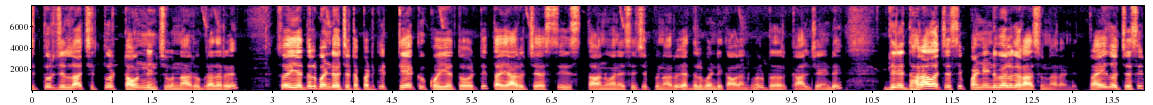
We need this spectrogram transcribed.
చిత్తూరు జిల్లా చిత్తూరు టౌన్ నుంచి ఉన్నారు బ్రదర్. సో ఈ ఎద్దుల బండి వచ్చేటప్పటికి టేకు కొయ్యతోటి తయారు చేసి ఇస్తాను అనేసి చెప్పినారు. ఎద్దుల బండి కావాలనుకున్నారు బ్రదర్ కాల్ చేయండి. దీని ధర వచ్చేసి పన్నెండు వేలుగా రాసున్నారండి. ప్రైస్ వచ్చేసి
